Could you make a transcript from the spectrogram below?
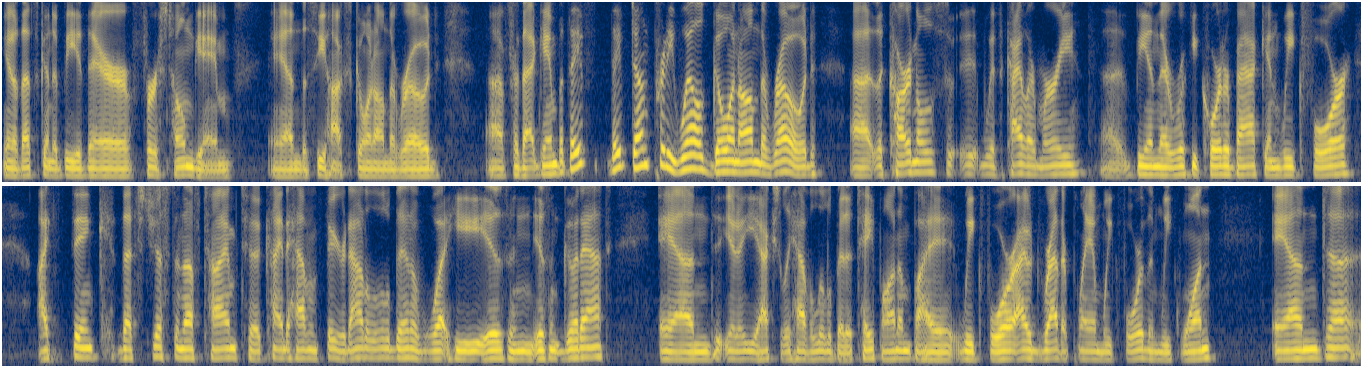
you know, that's going to be their first home game, and the Seahawks going on the road uh, for that game. But they've they've done pretty well going on the road. Uh, the Cardinals with Kyler Murray uh, being their rookie quarterback in Week Four. I think that's just enough time to kind of have him figured out a little bit of what he is and isn't good at. And you know, you actually have a little bit of tape on him by week four. I would rather play him week four than week one. And uh,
